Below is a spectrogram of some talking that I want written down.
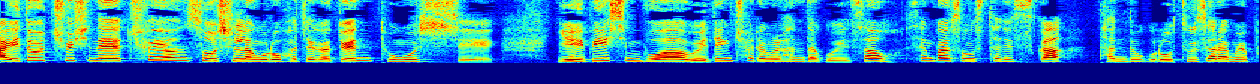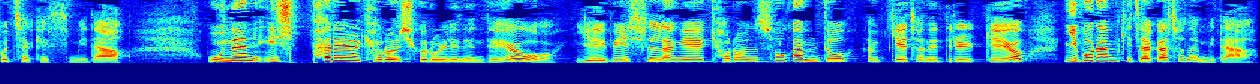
아이돌 출신의 최연소 신랑으로 화제가 된 동호 씨. 예비 신부와 웨딩 촬영을 한다고 해서 생방송 스타뉴스가 단독으로 두 사람을 포착했습니다. 오는 28일 결혼식을 올리는데요. 예비 신랑의 결혼 소감도 함께 전해드릴게요. 이보람 기자가 전합니다.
